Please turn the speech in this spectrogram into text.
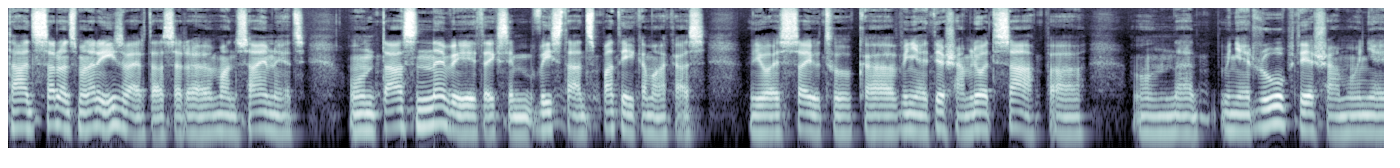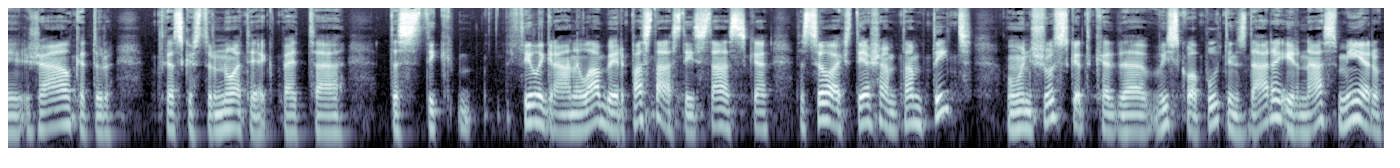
tādas sarunas man arī izvērtās ar manu saimnieci. Un tās nebija, teiksim, vis tādas patīkamākās, jo es sajūtu, ka viņai tiešām ļoti sāp. Un viņai rūp tiešām, un viņai žēl, ka tur kas, kas tur notiek. Bet tas tik filigrāni labi ir pastāstīts stāsts, ka tas cilvēks tiešām tam tic. Un viņš uzskata, ka viss, ko Putins dara, ir nes mieru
